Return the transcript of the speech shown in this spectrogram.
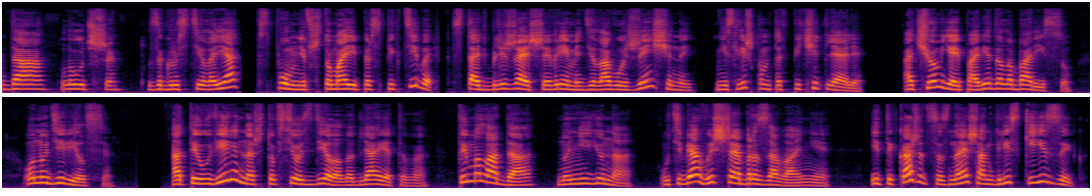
Да, лучше, загрустила я, вспомнив, что мои перспективы стать в ближайшее время деловой женщиной не слишком-то впечатляли, о чем я и поведала Борису. Он удивился. «А ты уверена, что все сделала для этого? Ты молода, но не юна. У тебя высшее образование. И ты, кажется, знаешь английский язык.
